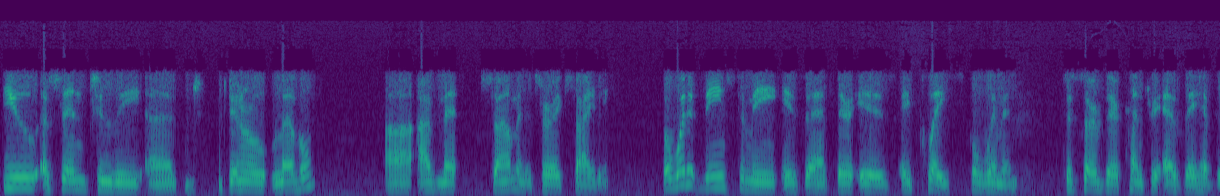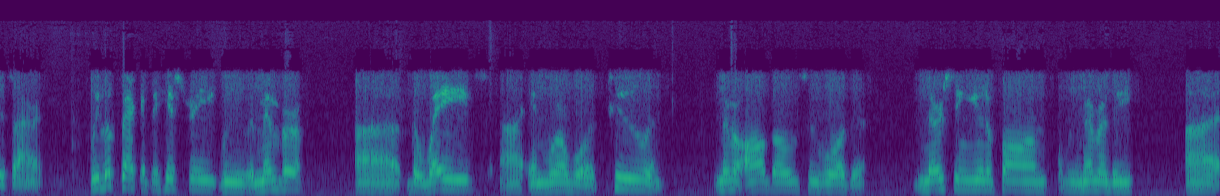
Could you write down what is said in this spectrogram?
few ascend to the uh, general level. Uh, I've met some, and it's very exciting. But what it means to me is that there is a place for women to serve their country as they have desired we look back at the history, we remember uh, the waves uh, in World War II, and remember all those who wore the nursing uniform. We Remember the uh,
